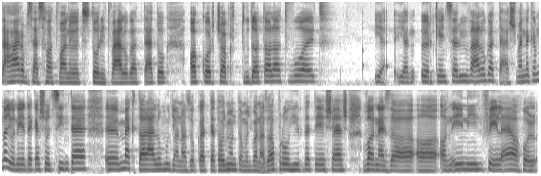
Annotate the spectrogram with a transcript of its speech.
365 sztorit válogattátok, akkor csak tudat alatt volt ilyen örkényszerű válogatás? Mert nekem nagyon érdekes, hogy szinte megtalálom ugyanazokat. Tehát ahogy mondtam, hogy van az apró hirdetéses, van ez a, a, a néni féle, ahol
